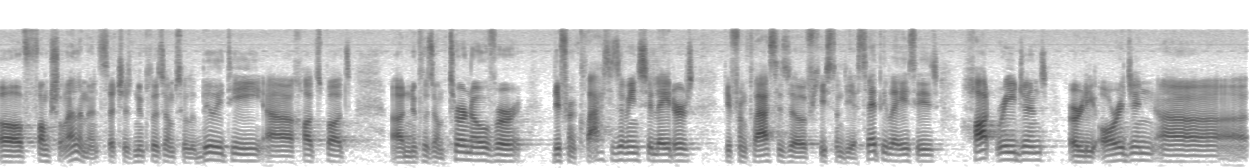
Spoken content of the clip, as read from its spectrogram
of functional elements, such as nucleosome solubility, uh, hotspots, uh, nucleosome turnover, different classes of insulators, different classes of histone deacetylases, hot regions, early origin, uh,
